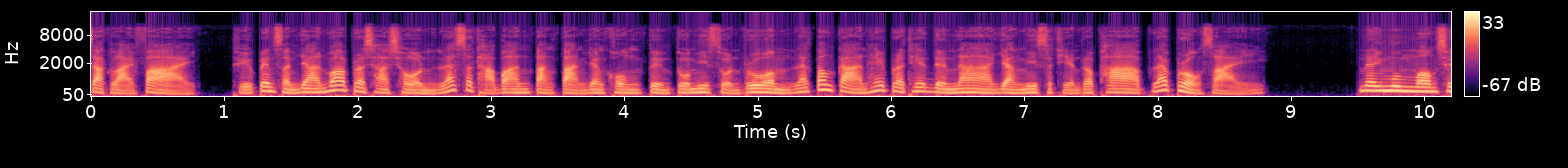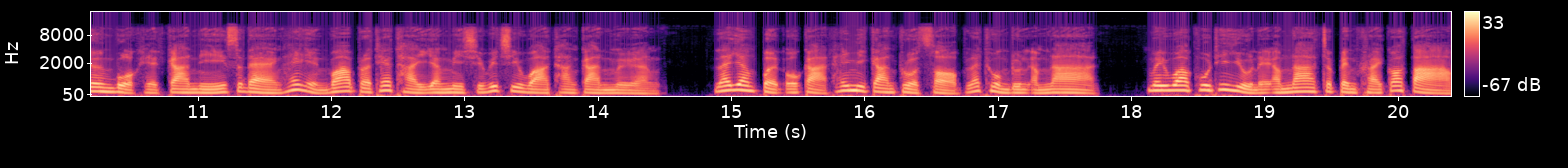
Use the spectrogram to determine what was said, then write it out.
จากหลายฝ่าย ถือเป็นสัญญาณว่าประชาชนและสถาบันต่างๆ ยังคงตื่นตัวมีส่วนร่วม และต้องการให้ประเทศเดินหน้าอย่างมีเสถียรภาพและโปร่งใส ในมุมมองเชิงบวกเหตุการณ์นี้แสดงให้เห็นว่าประเทศไทยยังมีชีวิตชีวาทางการเมือง และยังเปิดโอกาสให้มีการตรวจสอบและทวงดุลอำนาจ ไม่ว่าผู้ที่อยู่ในอำนาจจะเป็นใครก็ตาม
